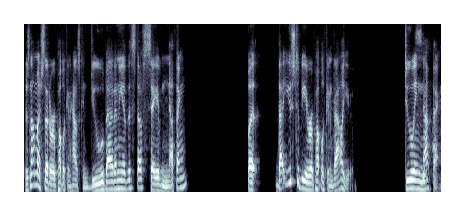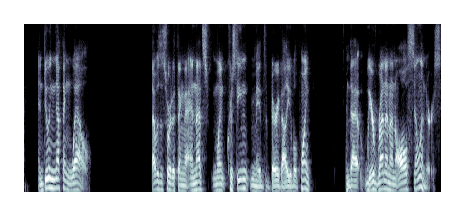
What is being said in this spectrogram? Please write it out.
There's not much that a Republican House can do about any of this stuff, save nothing. But that used to be a Republican value doing nothing and doing nothing well. That was the sort of thing that, and that's when Christine made the very valuable point that we're running on all cylinders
